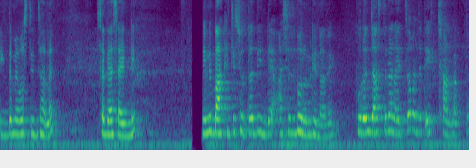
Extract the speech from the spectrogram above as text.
एकदम व्यवस्थित झालं आहे सगळ्या साईडनी. आणि मी बाकीचे सुद्धा दिंडे असेच भरून घेणार आहे. पुरण जास्त घालायचं म्हणजे ते छान लागतं.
